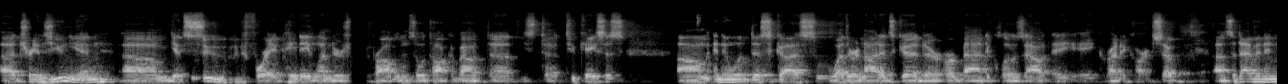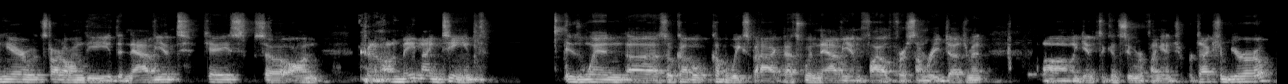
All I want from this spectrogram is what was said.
Uh, TransUnion um, gets sued for a payday lenders problem. So we'll talk about these two cases. Um, and then we'll discuss whether or not it's good or, or bad to close out a, a credit card. So, so diving in here, we'll start on the the Navient case. So on on May nineteenth is when uh, so a couple couple weeks back. That's when Navient filed for summary judgment um, against the Consumer Financial Protection Bureau.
